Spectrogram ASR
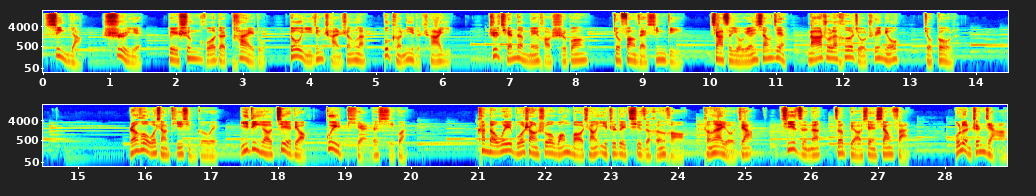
信仰、事业，对生活的态度，都已经产生了不可逆的差异。之前的美好时光就放在心底，下次有缘相见，拿出来喝酒吹牛就够了。然后我想提醒各位，一定要戒掉跪舔的习惯。看到微博上说王宝强一直对妻子很好，疼爱有加。妻子呢，则表现相反。不论真假，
